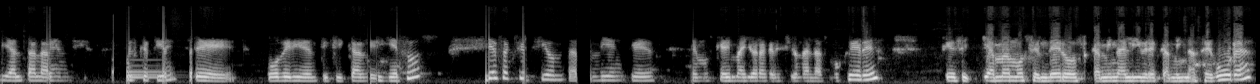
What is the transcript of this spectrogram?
hay alta la es que tiene de poder identificar esos y esa acción también que es vemos que hay mayor agresión a las mujeres que se llamamos senderos camina libre camina segura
